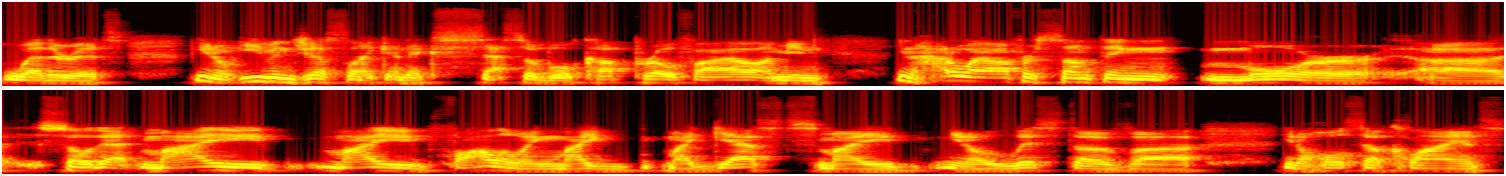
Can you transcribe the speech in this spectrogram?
whether it's you know even just like an accessible cup profile. I mean, you know, how do I offer something more uh, so that my my following, my my guests, my you know list of uh, you know wholesale clients,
